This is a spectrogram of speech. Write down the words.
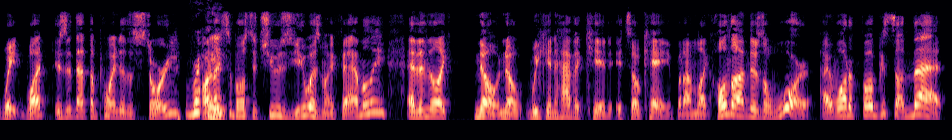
wait, what? Isn't that the point of the story? Aren't I supposed to choose you as my family? And then they're like, no, no, we can have a kid. It's okay. But I'm like, hold on, there's a war. I want to focus on that.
